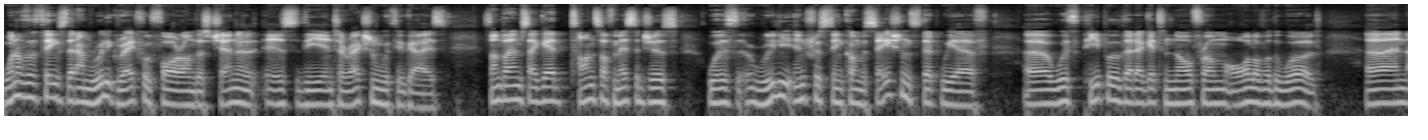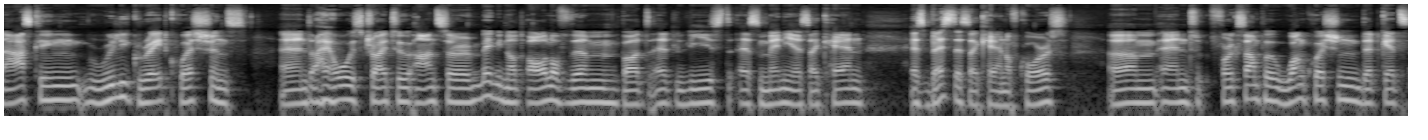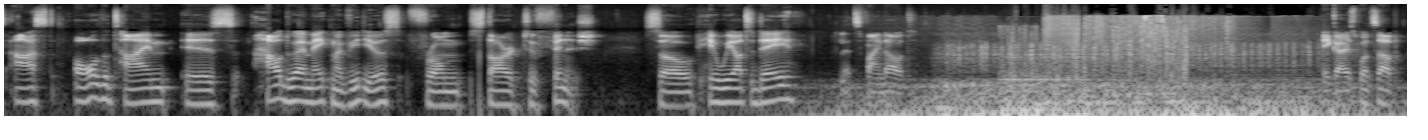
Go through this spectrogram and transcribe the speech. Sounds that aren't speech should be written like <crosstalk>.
One of the things that I'm really grateful for on this channel is the interaction with you guys. Sometimes I get tons of messages with really interesting conversations that we have uh, with people that I get to know from all over the world uh, and asking really great questions. And I always try to answer maybe not all of them, but at least as many as I can, as best as I can, of course. Um, and for example, one question that gets asked all the time is how do I make my videos from start to finish? So here we are today. Let's find out. Hey guys, what's up?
